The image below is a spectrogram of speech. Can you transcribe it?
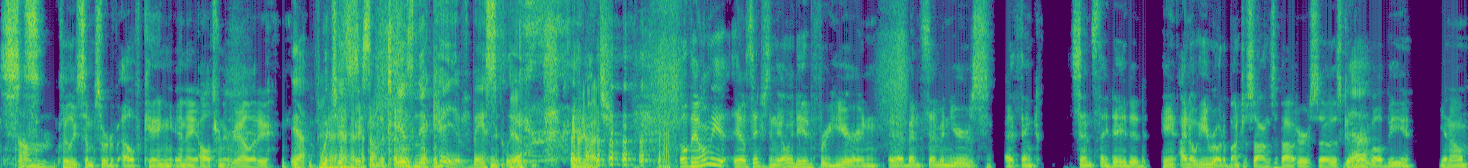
Some- clearly some sort of elf king in a alternate reality yeah, which is based on the tone. is Nick Cave basically. Yeah, pretty much. well, they only you know, it's interesting. They only dated for a year, and it had been seven years, I think, since they dated. He, I know he wrote a bunch of songs about her, so this could Yeah. very well be, you know.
